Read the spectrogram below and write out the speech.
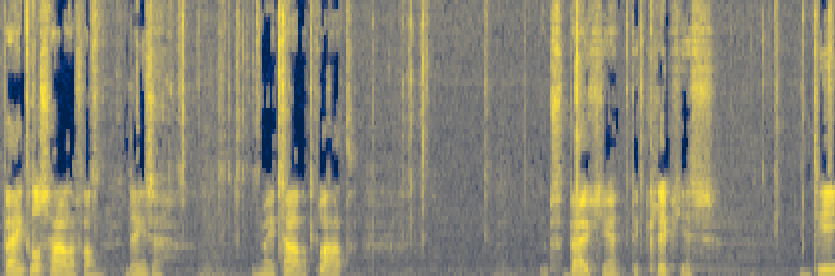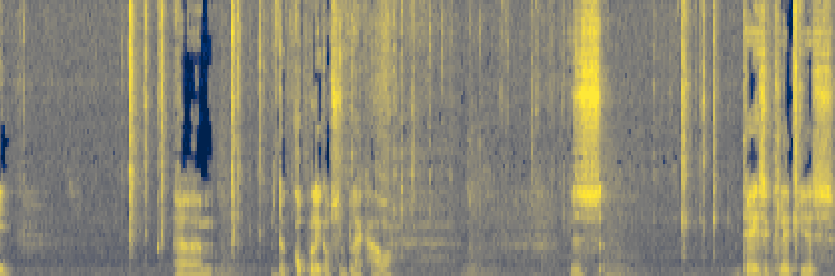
Bij het loshalen van deze metalen plaat verbuig je de clipjes die ehm, de koppeling op zijn plek houden. Dus deze clipjes.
